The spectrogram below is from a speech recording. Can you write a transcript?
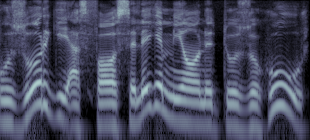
بزرگی از فاصله میان دو ظهور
